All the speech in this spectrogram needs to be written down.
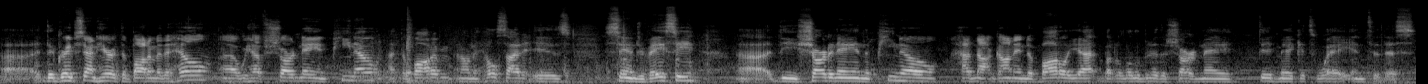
uh, the grapes down here at the bottom of the hill, uh, we have Chardonnay and Pinot at the bottom, and on the hillside is Sangiovese. Uh, the Chardonnay and the Pinot have not gone into bottle yet, but a little bit of the Chardonnay did make its way into this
